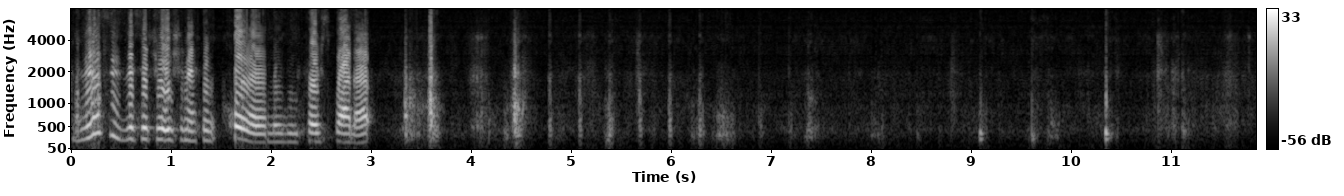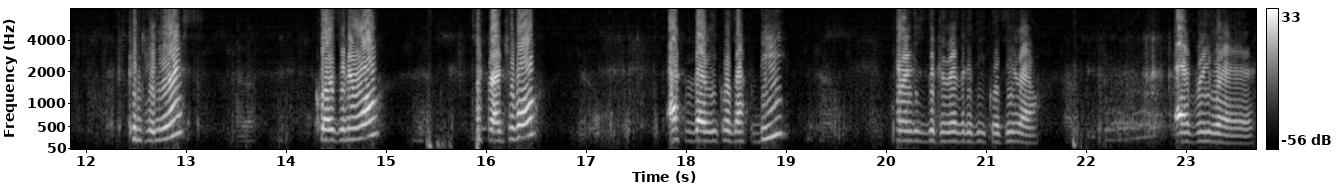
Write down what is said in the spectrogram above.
this is the situation I think Cole maybe first brought up. Continuous? Closed interval? Differentiable? f of A equals f of B? Where does the derivative equal zero? Everywhere.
